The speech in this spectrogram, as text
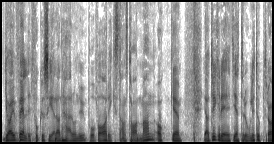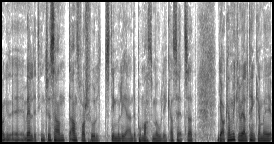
jag är väldigt fokuserad här och nu på att vara riksdagens talman och eh, jag tycker det är ett jätteroligt uppdrag. Väldigt intressant, ansvarsfullt, stimulerande på massor med olika sätt. Så att jag kan mycket väl tänka mig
